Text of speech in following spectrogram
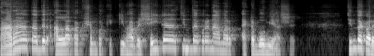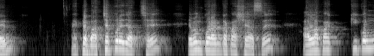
তারা তাদের আল্লাহ পাক সম্পর্কে কি ভাবে সেইটা চিন্তা করে না আমার একটা বমি আসে। চিন্তা করেন একটা বাচ্চা পড়ে যাচ্ছে এবং কোরআনটা পাশে আছে। আল্লাহ পাক কি করল?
